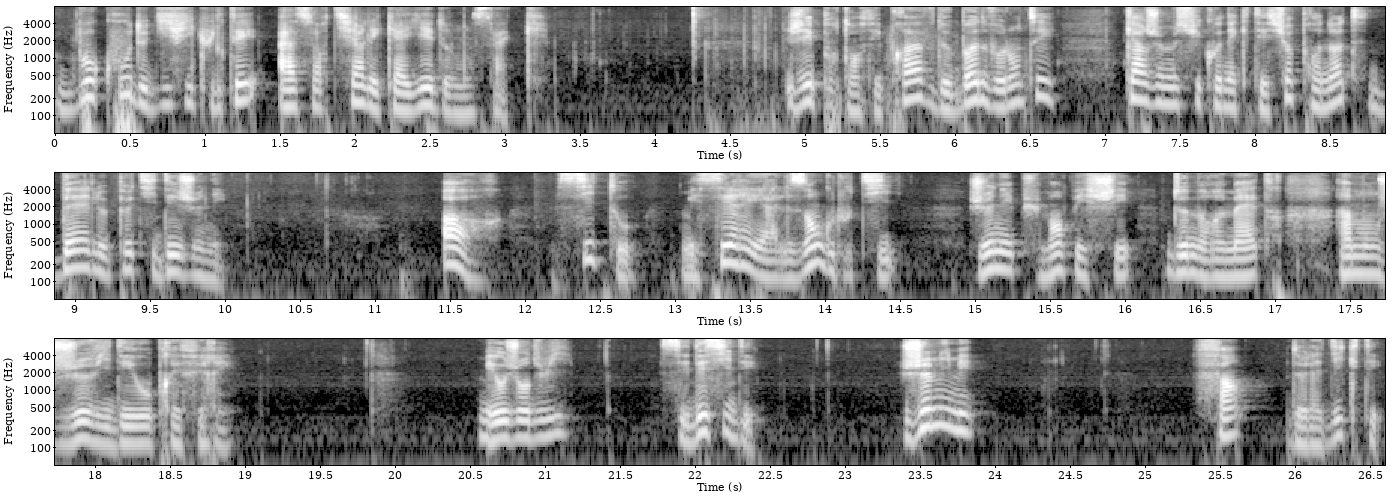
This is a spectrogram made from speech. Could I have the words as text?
beaucoup de difficultés à sortir les cahiers de mon sac. J'ai pourtant fait preuve de bonne volonté, car je me suis connectée sur Pronote dès le petit déjeuner. Or, sitôt mes céréales englouties, je n'ai pu m'empêcher de me remettre à mon jeu vidéo préféré. Mais aujourd'hui, c'est décidé. Je m'y mets. Fin de la dictée.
